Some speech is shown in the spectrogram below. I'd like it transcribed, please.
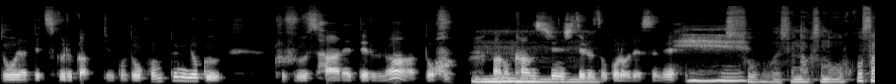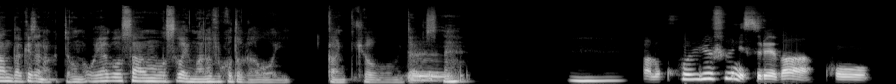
どうやって作るかっていうことを本当によく工夫されてるなぁと、あの、感心してるところですね。へえ。そうですね。なんかそのお子さんだけじゃなくて、この親御さんもすごい学ぶことが多い環境みたいですね。うんあの、こういうふうにすれば、こう、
